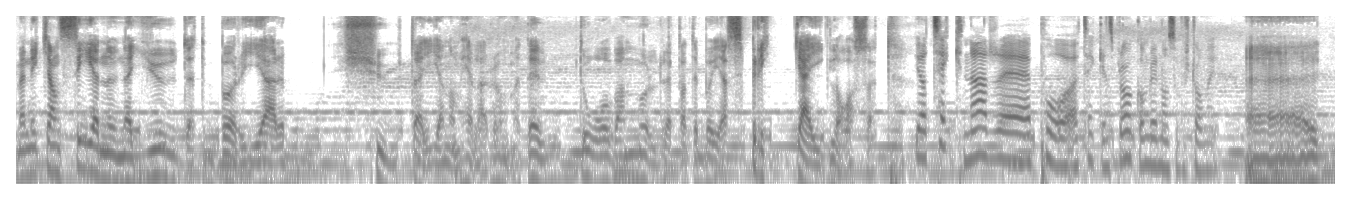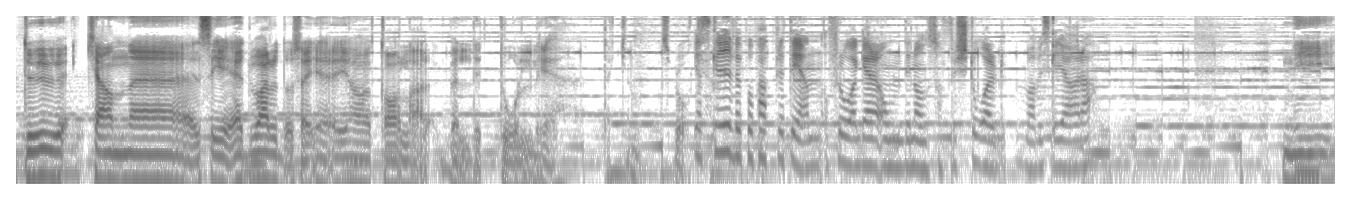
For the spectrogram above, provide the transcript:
men ni kan se nu när ljudet börjar tjuta genom hela rummet. Det dova mullret att det börjar spricka i glaset. Jag tecknar eh, på teckenspråk om det är någon som förstår mig. Eh, du kan eh, se Eduardo säger jag talar väldigt dålig teckenspråk. Jag skriver på pappret igen och frågar om det är någon som förstår vad vi ska göra. Ni,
